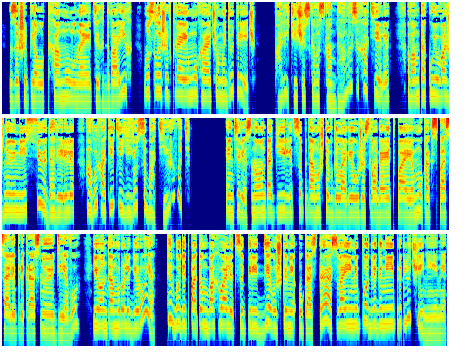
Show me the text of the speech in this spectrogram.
— зашипел Тхамул на этих двоих, услышав краем уха, о чем идет речь. «Политического скандала захотели? Вам такую важную миссию доверили, а вы хотите ее саботировать?» Интересно, он так ярится, потому что в голове уже слагает поэму, как спасали прекрасную деву, и он там в роли героя? Будет потом бахвалиться перед девушками у костра своими подвигами и приключениями.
